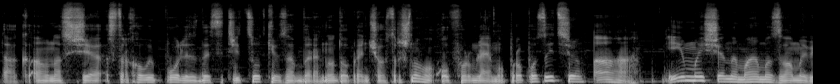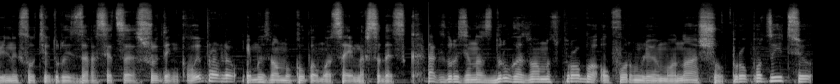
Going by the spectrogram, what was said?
Так, а у нас ще страховий поліс 10% забере. Ну добре, нічого страшного. Оформляємо пропозицію. Ага. І ми ще не маємо з вами вільних слотів. Друзі, зараз я це швиденько виправлю, і ми з вами купимо цей мерседес. Так, друзі, у нас друга з вами спроба. Оформлюємо нашу пропозицію.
